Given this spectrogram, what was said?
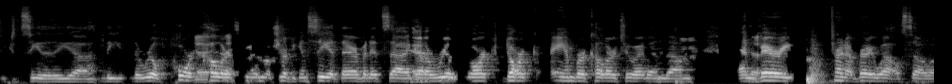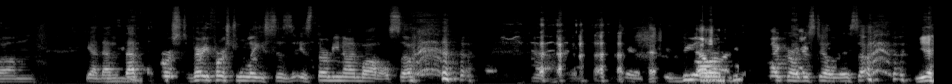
you can see the uh, the the real port Yeah, color. yeah. I'm not sure if you can see it there, but it's uh, got a real dark dark amber color to it, and um, and Yeah. very turned out very well. So um, yeah, that's Mhm. that's the first very first release is is 39 bottles. So yeah, beyond micro distillery. So Yeah.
